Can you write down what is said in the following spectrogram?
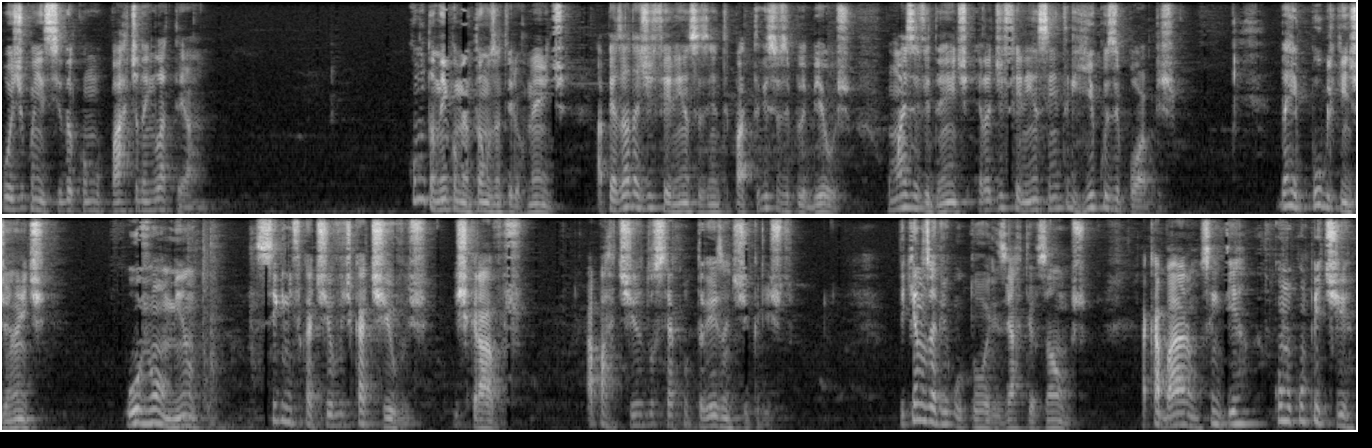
hoje conhecida como parte da Inglaterra. Como também comentamos anteriormente, apesar das diferenças entre patrícios e plebeus, o mais evidente era a diferença entre ricos e pobres. Da República em diante, houve um aumento significativo de cativos, escravos, a partir do século III a.C. Pequenos agricultores e artesãos acabaram sem ter como competir,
